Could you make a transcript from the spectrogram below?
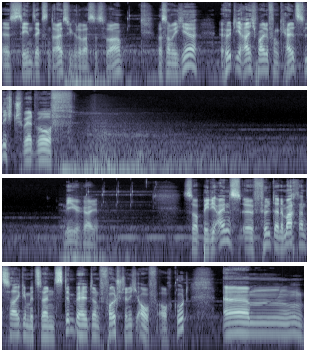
Äh, Szene 36 oder was das war. Was haben wir hier? Erhöht die Reichweite von Kerls Lichtschwertwurf. Mega geil. So, BD1 äh, füllt deine Machtanzeige mit seinen Stimbehältern vollständig auf. Auch gut. Ähm,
